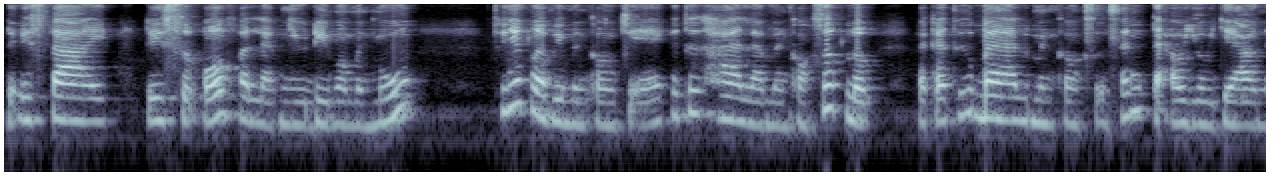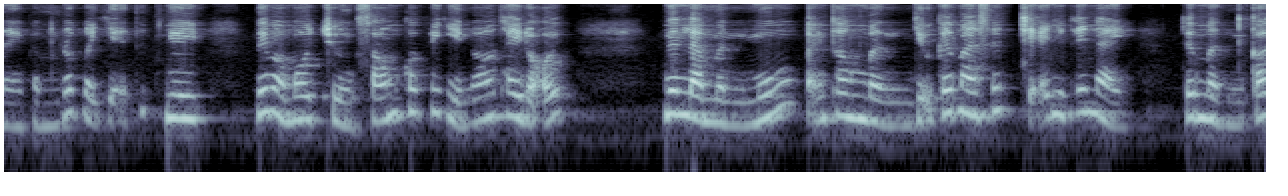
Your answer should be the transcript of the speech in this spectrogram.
để sai để sửa và làm nhiều điều mà mình muốn. Thứ nhất là vì mình còn trẻ, cái thứ hai là mình còn sức lực, và cái thứ ba là mình còn sự sáng tạo dồi dào này và mình rất là dễ thích nghi nếu mà môi trường sống có cái gì nó thay đổi. Nên là mình muốn bản thân mình giữ cái mindset trẻ như thế này để mình có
